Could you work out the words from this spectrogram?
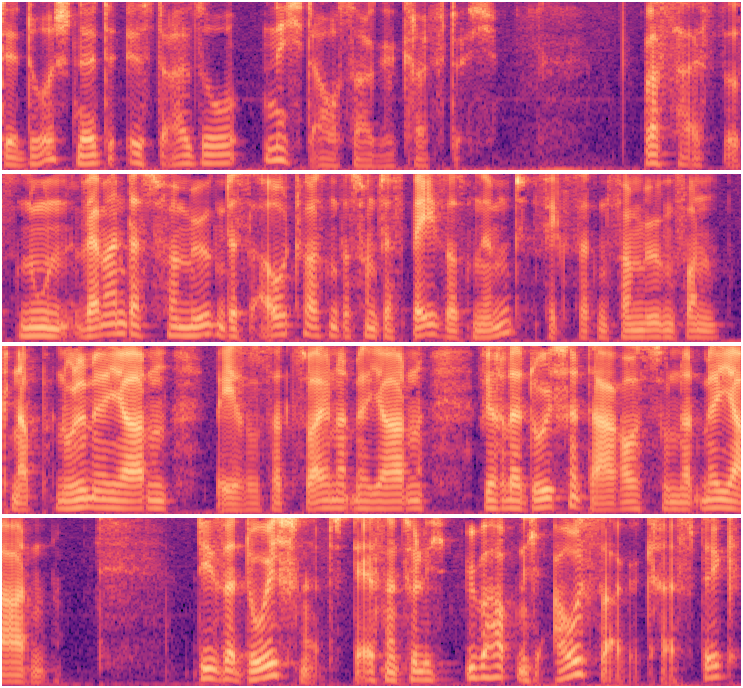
Der Durchschnitt ist also nicht aussagekräftig. Was heißt das? Nun, wenn man das Vermögen des Autors und das von Jeff Bezos nimmt, Fix hat ein Vermögen von knapp 0 Milliarden, Bezos hat 200 Milliarden, wäre der Durchschnitt daraus 100 Milliarden. Dieser Durchschnitt, der ist natürlich überhaupt nicht aussagekräftig,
